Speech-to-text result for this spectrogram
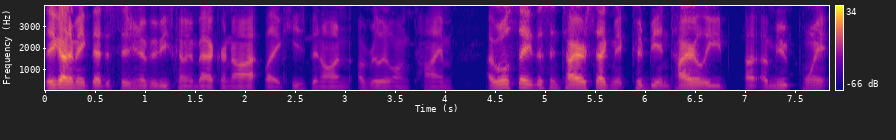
they got to make that decision of if he's coming back or not. Like he's been on a really long time. I will say this entire segment could be entirely a, a mute point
